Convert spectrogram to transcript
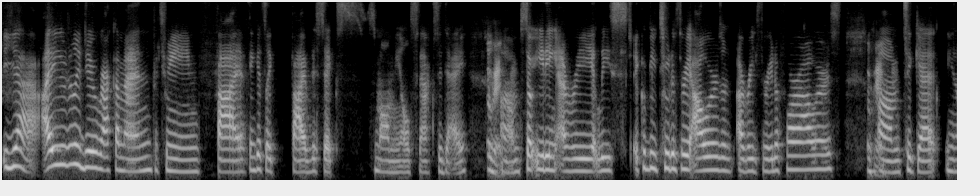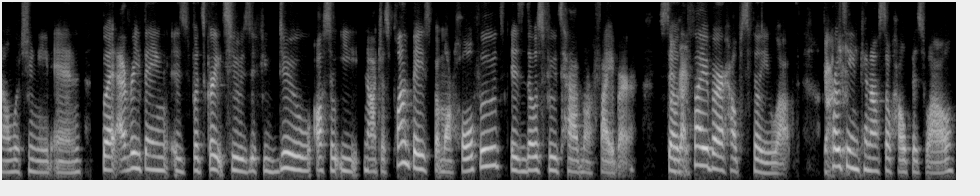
Yeah, I usually do recommend between five, I think it's like five to six small meal snacks a day. Okay. Um, so eating every at least it could be two to three hours or every three to four hours okay. um, to get you know what you need in. But everything is what's great too is if you do also eat not just plant based but more whole foods, is those foods have more fiber. So Okay. that fiber helps fill you up. Gotcha. Protein can also help as well,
